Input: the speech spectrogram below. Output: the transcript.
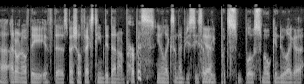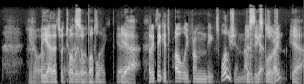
uh, I don't know if they if the special effects team did that on purpose. You know, like sometimes you see somebody Yeah. put blow smoke into like a, you know, a- yeah, that's what totally what bubble. like. yeah. but I think it's probably from the explosion. I just the guess, explosion. right? Yeah.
